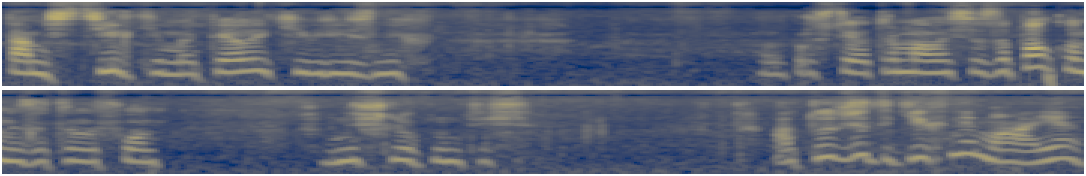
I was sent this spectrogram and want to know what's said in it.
там стільки метеликів різних. Але просто я трималася за палку, а не за телефон, щоб не шлюпнутись. А тут же таких немає.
